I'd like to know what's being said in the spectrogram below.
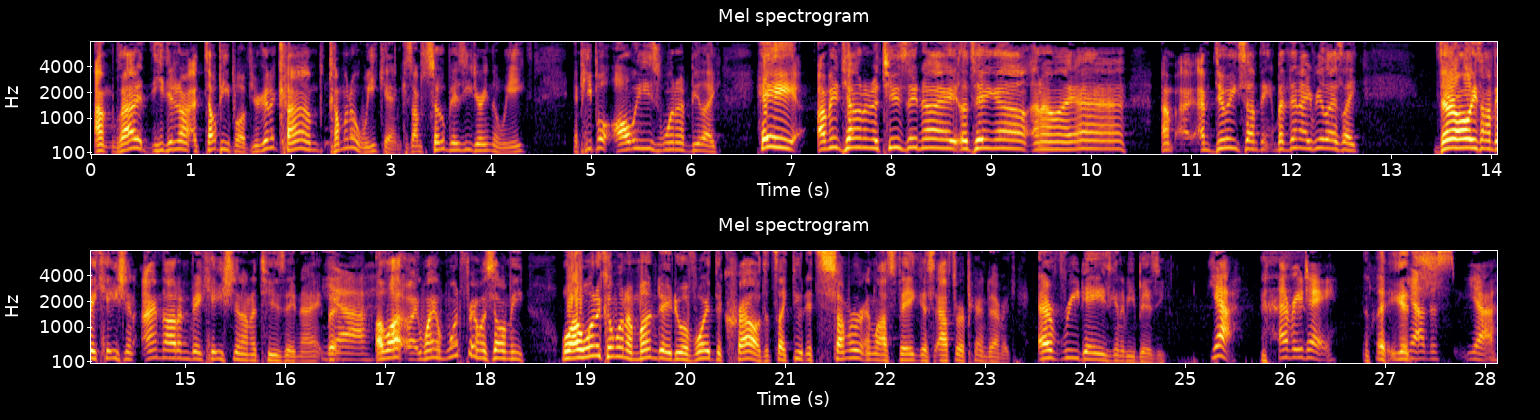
I'm glad it, he didn't. I tell people if you're gonna come, come on a weekend because I'm so busy during the week, and people always want to be like, "Hey, I'm in town on a Tuesday night. Let's hang out." And I'm like, uh, I'm I'm doing something, but then I realize like they're always on vacation. I'm not on vacation on a Tuesday night. But Yeah. a lot. like, one friend was telling me, "Well, I want to come on a Monday to avoid the crowds." It's like, dude, it's summer in Las Vegas after a pandemic. Every day is gonna be busy. yeah. Every day. like yeah. This, yeah.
